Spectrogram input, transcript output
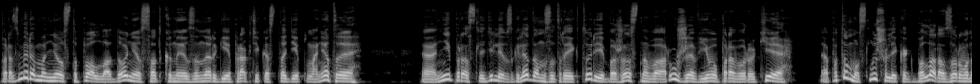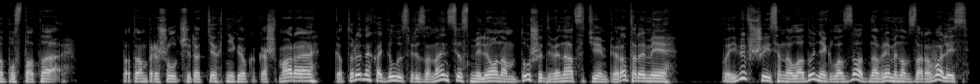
по размерам он не уступал ладони, сотканной из энергии практика стадии планеты. Они проследили взглядом за траекторией божественного оружия в его правой руке, а потом услышали, как была разорвана пустота. Потом пришел черед техники Ока Кошмара, которая находилась в резонансе с миллионом душ и двенадцатью императорами. Появившиеся на ладони глаза одновременно взорвались,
